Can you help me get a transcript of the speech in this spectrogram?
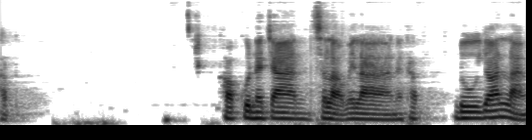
ครับ ขอบคุณอาจารย์สละเวลานะครับ ดูย้อนหลัง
